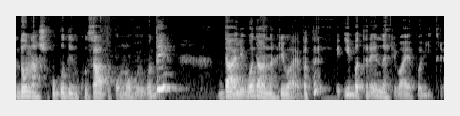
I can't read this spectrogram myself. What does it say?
до нашого будинку за допомогою води. Далі вода нагріває батарею і батарея нагріває повітря.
